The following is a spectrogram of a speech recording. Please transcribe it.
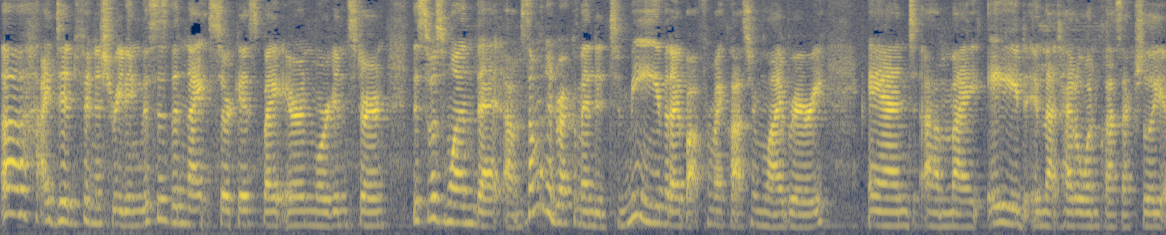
uh, I did finish reading. This is The Night Circus by Erin Morgenstern. This was one that um, someone had recommended to me that I bought for my classroom library and um, my aide in that Title I class actually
